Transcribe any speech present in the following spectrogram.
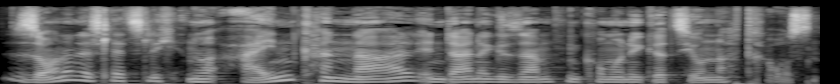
sondern ist letztlich nur ein Kanal in deiner gesamten Kommunikation nach draußen.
